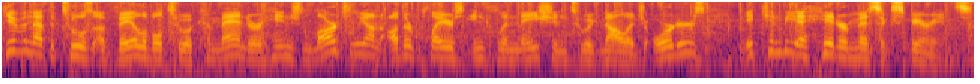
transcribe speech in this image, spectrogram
Given that the tools available to a commander hinge largely on other players' inclination to acknowledge orders, it can be a hit or miss experience.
